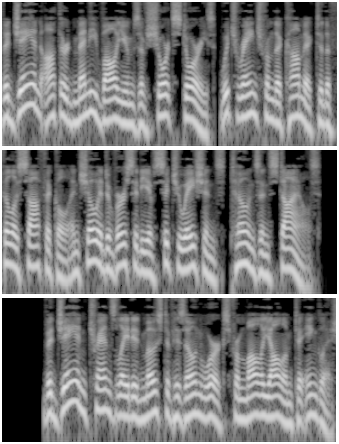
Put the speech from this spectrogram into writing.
Vijayan authored many volumes of short stories, which range from the comic to the philosophical and show a diversity of situations, tones and styles. Vijayan translated most of his own works from Malayalam to English.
